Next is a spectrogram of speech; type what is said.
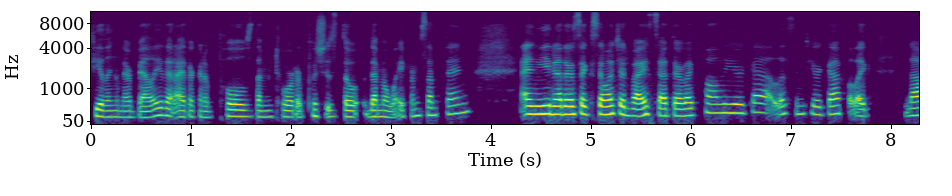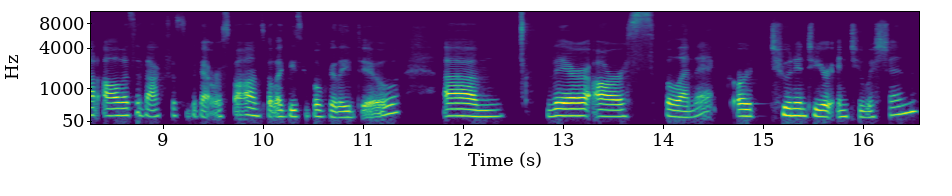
feeling in their belly that either kind of pulls them toward or pushes them away from something. And you know, there's like so much advice out there, like follow your gut, listen to your gut, but like not all of us have access to the gut response, but like these people really do. Um, There are splenic or tune into your intuition.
